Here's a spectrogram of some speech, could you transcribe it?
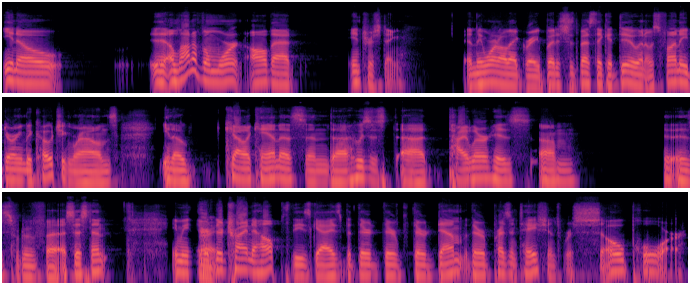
you know, a lot of them weren't all that interesting and they weren't all that great, but it's just the best they could do. And it was funny during the coaching rounds, you know, Calacanis and uh, who's his uh, Tyler, his um, his sort of uh, assistant. I mean, they're right. they're trying to help these guys, but their their their dem their presentations were so poor,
